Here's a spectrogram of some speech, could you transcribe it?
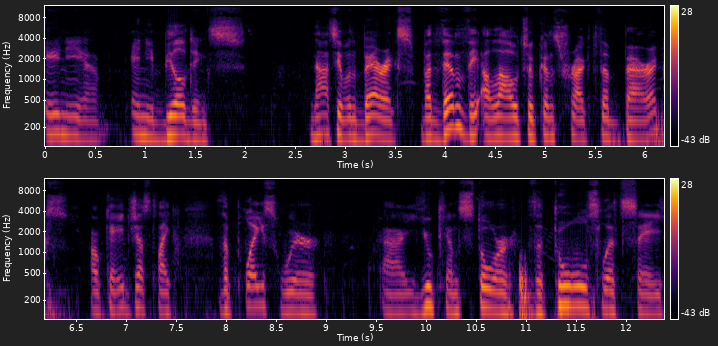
any uh, any buildings not even barracks but then they allowed to construct the barracks okay? Just like the place where uh, you can store the tools let's say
